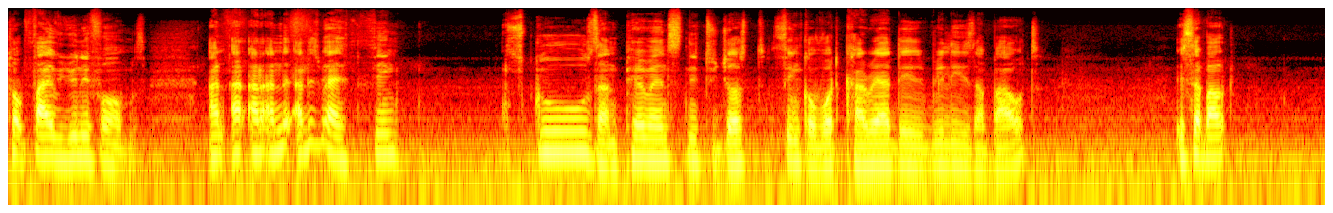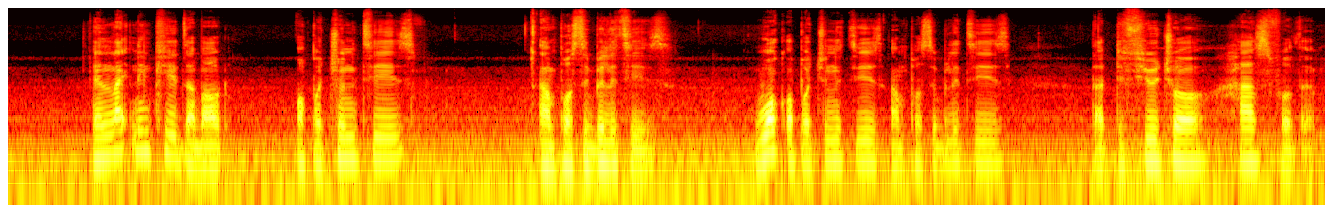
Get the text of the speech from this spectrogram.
top five uniforms. And and, and, and this is where I think schools and parents need to just think of what career day really is about. It's about enlightening kids about opportunities and possibilities, work opportunities and possibilities that the future has for them.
